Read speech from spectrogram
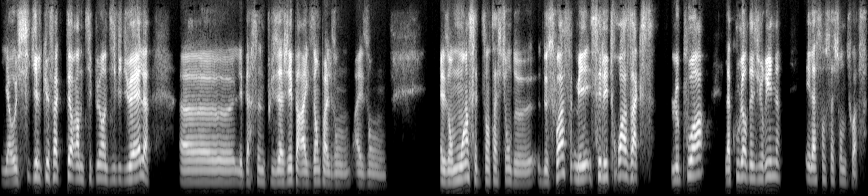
il y a aussi quelques facteurs un petit peu individuels. Euh, les personnes plus âgées, par exemple, elles ont, elles ont, elles ont moins cette sensation de, de soif. Mais c'est les trois axes le poids, la couleur des urines et la sensation de soif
